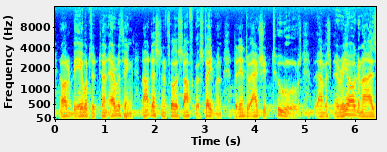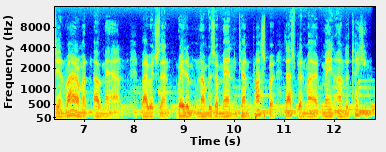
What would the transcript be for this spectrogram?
in order to be able to turn everything, not just in a philosophical statement, but into actually tools. I must reorganize the environment of man, by which then greater numbers of men can prosper. That's been my main undertaking.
